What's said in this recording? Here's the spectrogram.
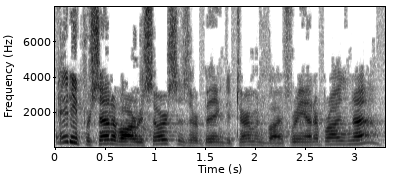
80% of our resources are being determined by free enterprise now.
